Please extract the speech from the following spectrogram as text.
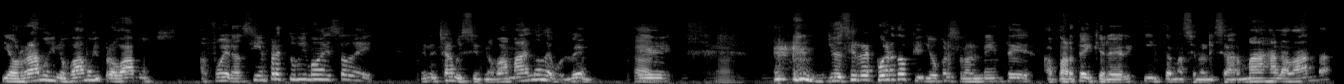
y ahorramos y nos vamos y probamos afuera. Siempre tuvimos eso de, en el chamo, y si nos va mal, nos devolvemos. Eh, yo sí recuerdo que yo personalmente, aparte de querer internacionalizar más a la banda,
